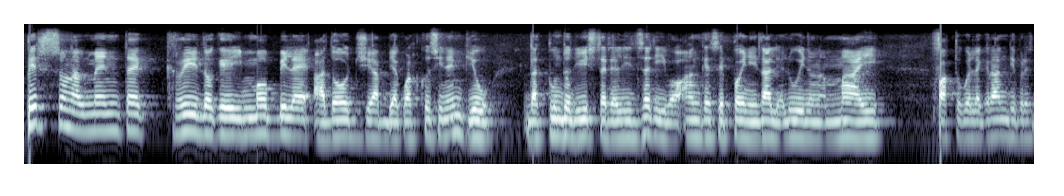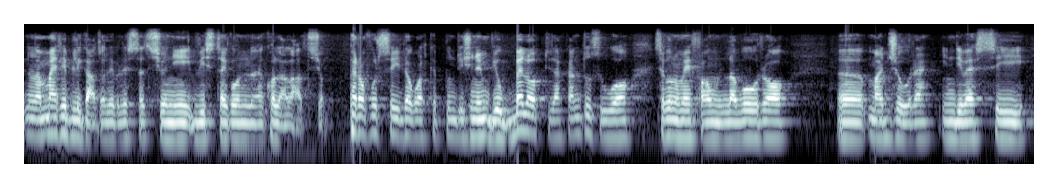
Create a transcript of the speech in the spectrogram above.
Personalmente credo che Immobile ad oggi abbia qualcosina in più dal punto di vista realizzativo, anche se poi in Italia lui non ha mai fatto quelle grandi pre- non ha mai replicato le prestazioni viste con, con, la Lazio. Però forse gli do qualche punticino in più. Belotti dal canto suo, secondo me, fa un lavoro eh, maggiore in diversi,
